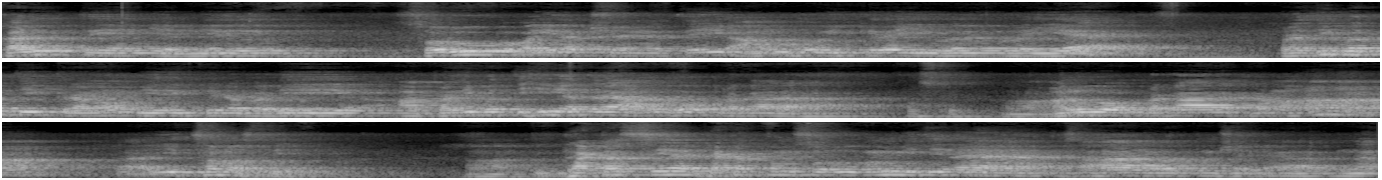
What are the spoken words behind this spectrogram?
கருத்து என் எண்ணில் ஸ்வரூப வைலட்சண்யத்தை அனுபவிக்கிற இவருடைய பிரதிபத்தி கிரமம் இருக்கிறபடி பிரதிபத்தி अत्र अनुभवप्रकारः अस्तु अनुभवप्रकारक्रमः इत्थमस्ति घटस्य घटत्वं स्वरूपम् इति न सः न वक्तुं शक् न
